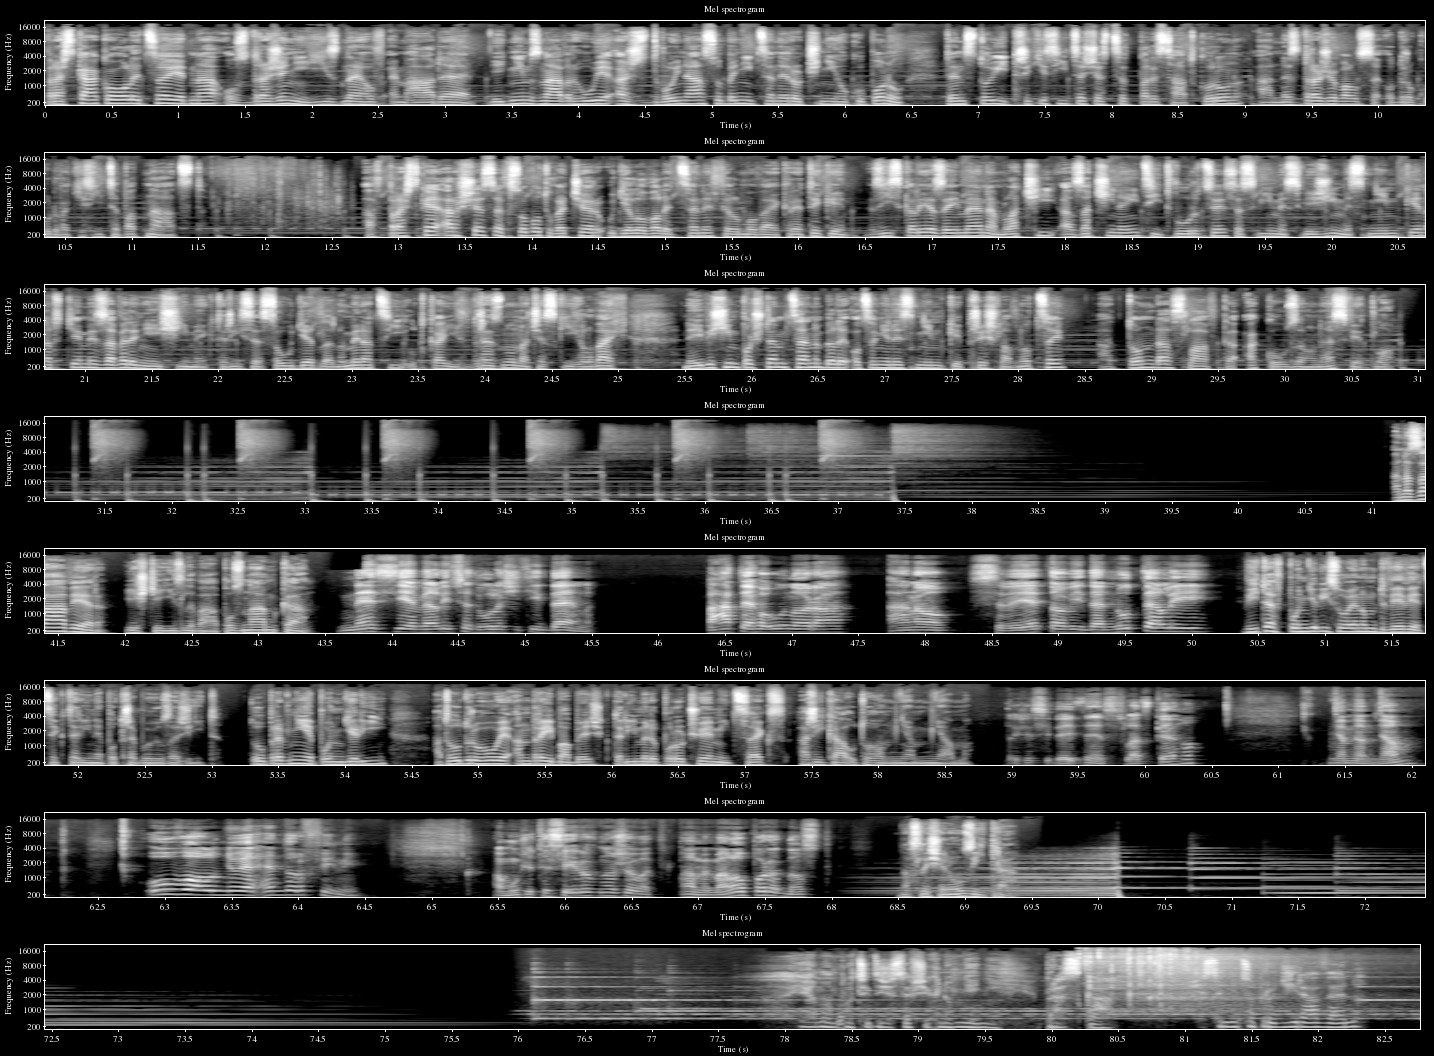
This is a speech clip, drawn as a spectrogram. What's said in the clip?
Pražská koalice jedná o zdražení jízdného v MHD. Jedním z návrhů je až zdvojnásobení ceny ročního kuponu. Ten stojí 3650 korun a nezdražoval se od roku 2015. A v Pražské Arše se v sobotu večer udělovaly ceny filmové kritiky. Získali je zejména mladší a začínající tvůrci se svými svěžími snímky nad těmi zavedenějšími, kteří se soudě dle nominací utkají v březnu na Českých lvech. Nejvyšším počtem cen byly oceněny snímky Přišla v noci a Tonda, Slávka a Kouzelné světlo. A na závěr ještě jízlivá poznámka. Dnes je velice důležitý den. 5. února, ano, Světový den Nutelly. Víte, v pondělí jsou jenom dvě věci, které nepotřebuju zažít. Tou první je pondělí a tou druhou je Andrej Babiš, který mi doporučuje mít sex a říká u toho mňam mňam. Takže si dejte něco sladkého. Mňam mňam mňam. Uvolňuje endorfiny. A můžete si ji rozmnožovat. Máme malou porodnost. Naslyšenou zítra. Já mám pocit, že se všechno mění, praská, že se něco prodírá ven,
